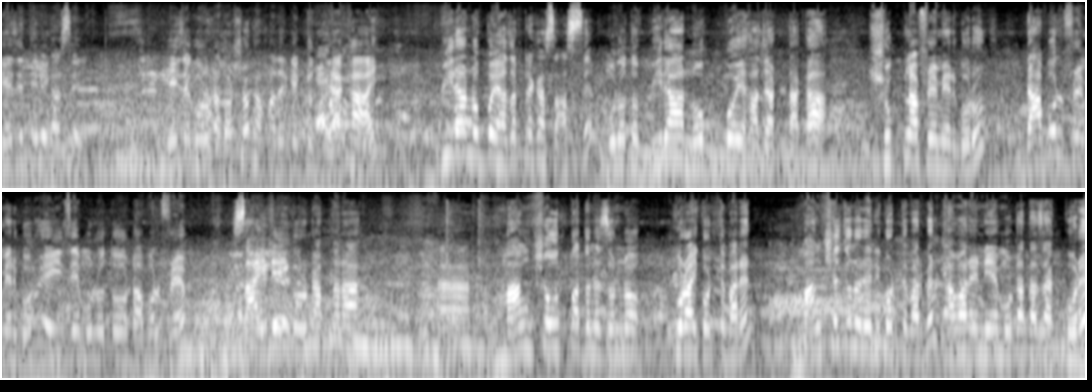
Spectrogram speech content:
কেজি তিনিক আছে। এই যে গরুটা দর্শক আপনাদেরকে একটু দেখাই। বিরানব্বই হাজার টাকা চাচ্ছে মূলত বিরানব্বই হাজার টাকা শুকনা ফ্রেমের গরু ডাবল ফ্রেমের গরু এই যে মূলত ডাবল ফ্রেম চাইলে এই গরুটা আপনারা মাংস উৎপাদনের জন্য ক্রয় করতে পারেন মাংসের জন্য রেডি করতে পারবেন খাবারে নিয়ে মোটা তাজা করে।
